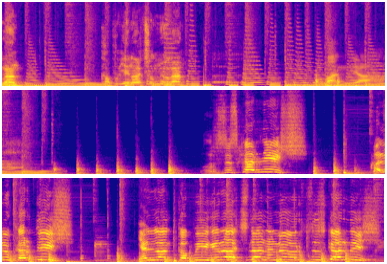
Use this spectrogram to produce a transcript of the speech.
Ulan kapı gene açılmıyor lan. Ulan ya. Hırsız kardeş. Alo kardeş. Gel lan kapıyı geri aç lan. Alo hırsız kardeş.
